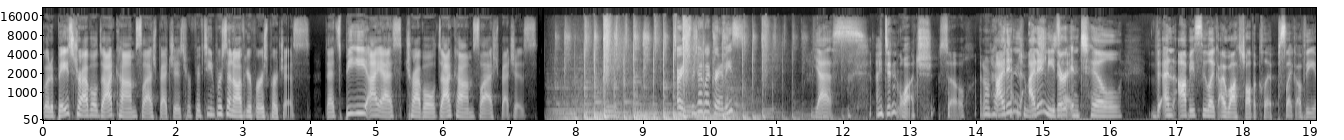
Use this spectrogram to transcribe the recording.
Go to beistravel.com slash betches for 15% off your first purchase. That's B-E-I-S travel.com slash betches. All right, should we talk about Grammys? Yes. I didn't watch, so I don't have I didn't I didn't either say. until the, and obviously like I watched all the clips like of the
